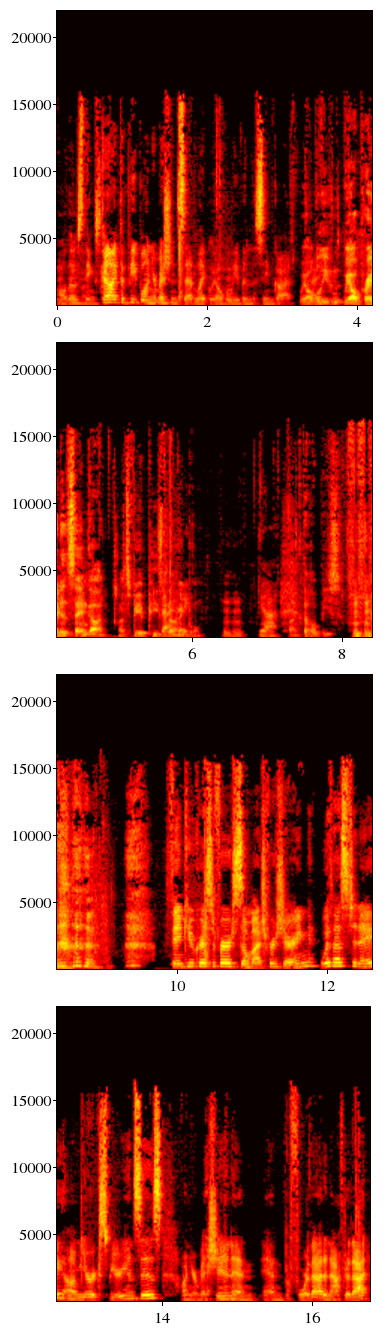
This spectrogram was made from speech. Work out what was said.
all those Mhm. things. Kind of like the people in your mission said, like we all Mhm. believe in the same God. We all right? believe. In, we all pray to the same God, Let's be a peaceful Exactly. people. hmm Yeah. like the Hopis. Thank you, Christopher, so much for sharing with us today um, your experiences on your mission and and before that and after that.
